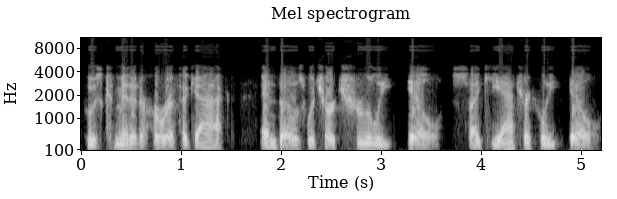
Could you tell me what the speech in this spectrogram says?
who's committed a horrific act and those which are truly ill, psychiatrically ill.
